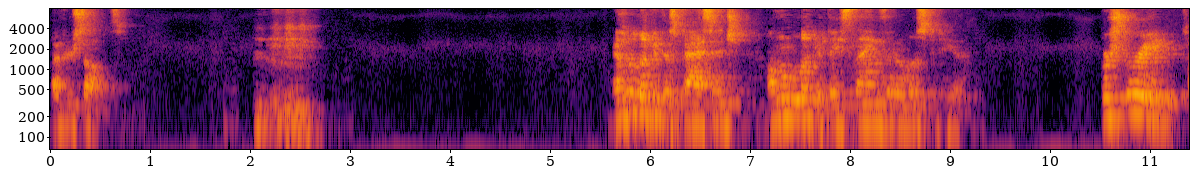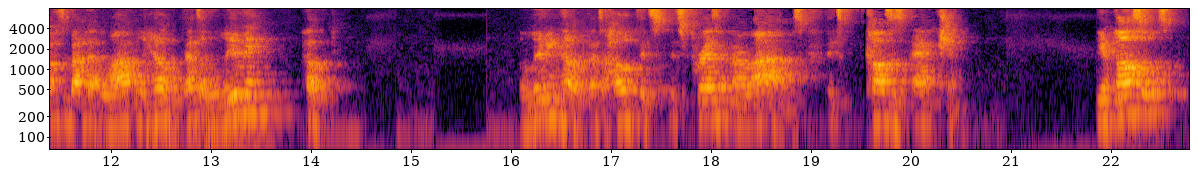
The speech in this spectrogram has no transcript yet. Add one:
of your souls. As we look at this passage, I want to look at these things that are listed here. Verse 3 talks about that lively hope. That's a living hope. A living hope. That's a hope that's, that's present in our lives, that causes action. The apostles,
